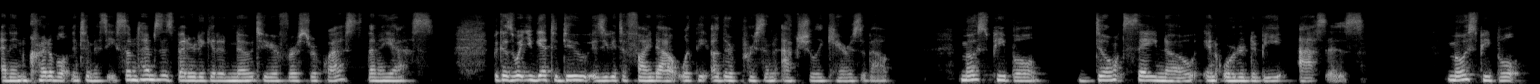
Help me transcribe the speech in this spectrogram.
and incredible intimacy. Sometimes it's better to get a no to your first request than a yes. Because what you get to do is you get to find out what the other person actually cares about. Most people don't say no in order to be asses. Most people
